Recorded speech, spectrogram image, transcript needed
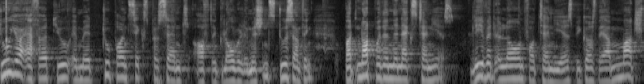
Do your effort. You emit 2.6% of the global emissions. Do something, but not within the next 10 years. Leave it alone for 10 years because there are much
